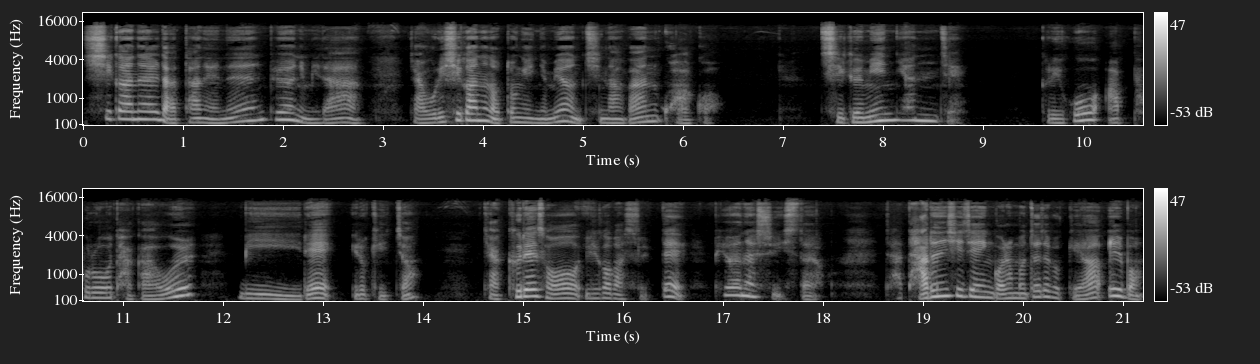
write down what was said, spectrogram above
시간을 나타내는 표현입니다. 자 우리 시간은 어떤 게 있냐면 지나간 과거, 지금인 현재, 그리고 앞으로 다가올 미래 이렇게 있죠. 자 그래서 읽어봤을 때 표현할 수 있어요. 자 다른 시제인 걸 한번 찾아볼게요. 1번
